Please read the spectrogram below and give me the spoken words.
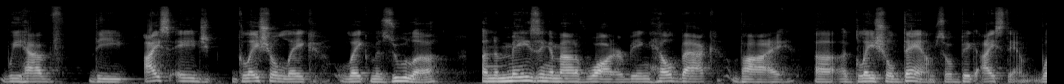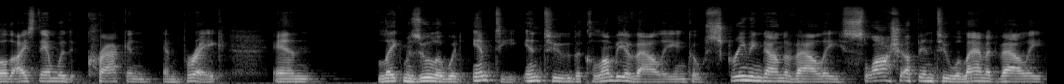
we have the Ice Age glacial lake, Lake Missoula, an amazing amount of water being held back by uh, a glacial dam, so a big ice dam. Well, the ice dam would crack and, and break, and Lake Missoula would empty into the Columbia Valley and go screaming down the valley, slosh up into Willamette Valley,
